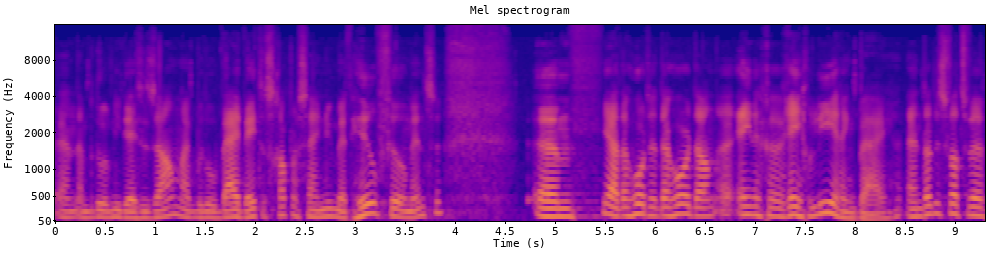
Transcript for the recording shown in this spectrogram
en dan bedoel ik niet deze zaal, maar ik bedoel wij wetenschappers zijn nu met heel veel mensen. Um, ja, daar hoort, hoort dan uh, enige regulering bij. En dat is wat we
